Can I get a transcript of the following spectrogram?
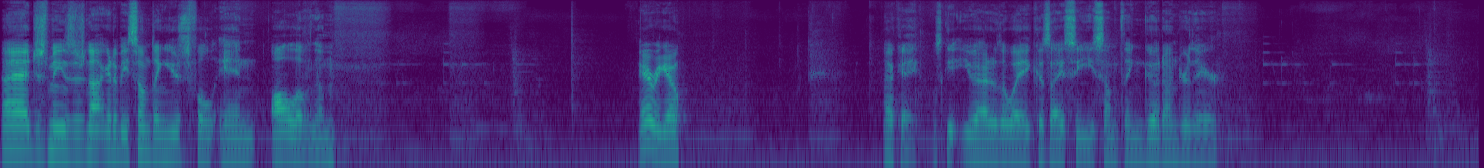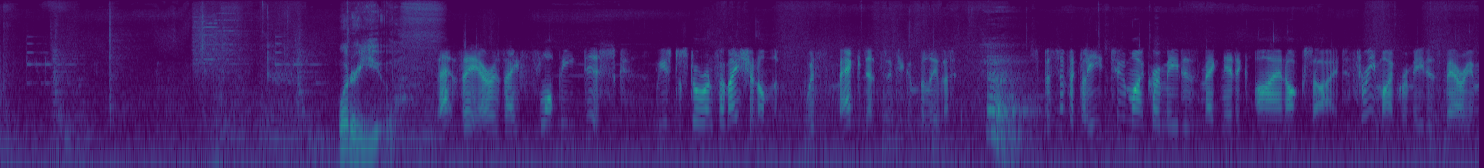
That just means there's not going to be something useful in all of them. There we go. Okay, let's get you out of the way because I see something good under there. What are you? That there is a floppy disk. We used to store information on them, with magnets, if you can believe it. Huh. Specifically, 2 micrometers magnetic iron oxide, 3 micrometers barium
